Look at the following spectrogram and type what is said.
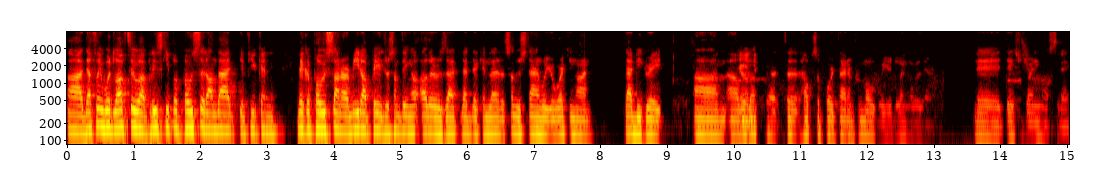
Uh, definitely would love to. Uh, please keep it posted on that. If you can make a post on our meetup page or something others that, that, that can let us understand what you're working on, that'd be great. Um, uh, we'd love to, to help support that and promote what you're doing over there. Uh, thanks for joining us today.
